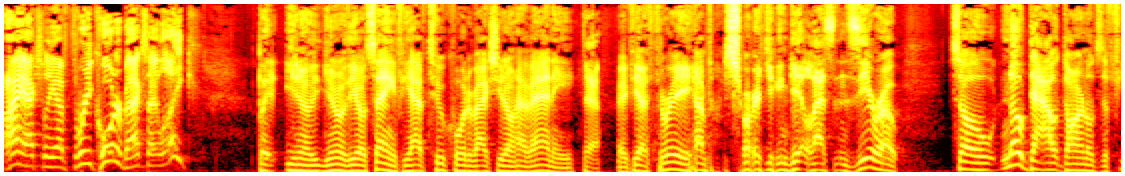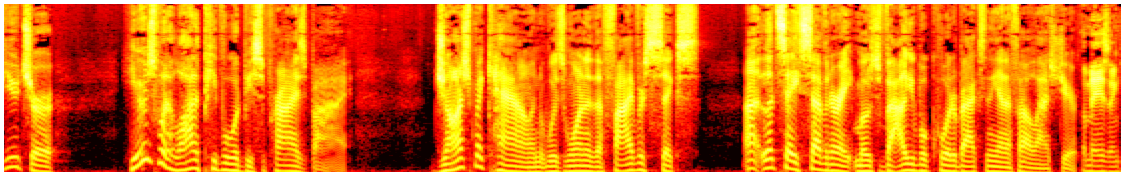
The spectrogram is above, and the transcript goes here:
I actually have three quarterbacks I like. But you know, you know the old saying: if you have two quarterbacks, you don't have any. Yeah. If you have three, I'm not sure you can get less than zero. So no doubt, Darnold's the future. Here's what a lot of people would be surprised by: Josh McCown was one of the five or six, uh, let's say seven or eight most valuable quarterbacks in the NFL last year. Amazing.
